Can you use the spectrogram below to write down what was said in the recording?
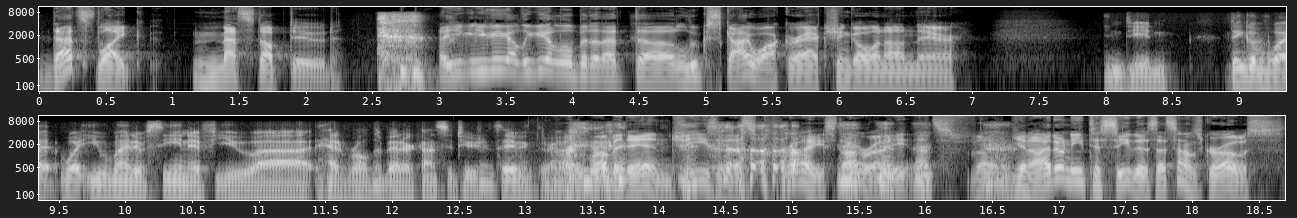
That's like messed up, dude. You, you, get, you get a little bit of that uh, Luke Skywalker action going on there. Indeed. Think of what what you might have seen if you uh, had rolled a better Constitution saving throw. Like, rub it in. Jesus Christ. All right. That's, uh, you know, I don't need to see this. That sounds gross.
